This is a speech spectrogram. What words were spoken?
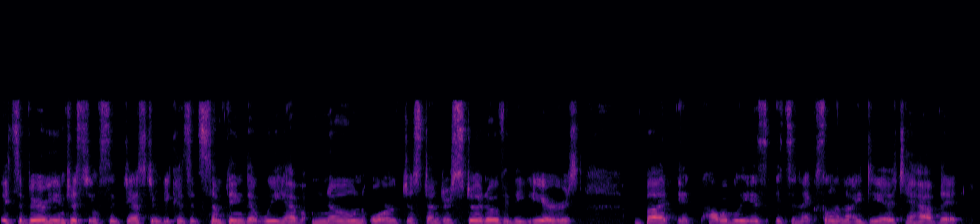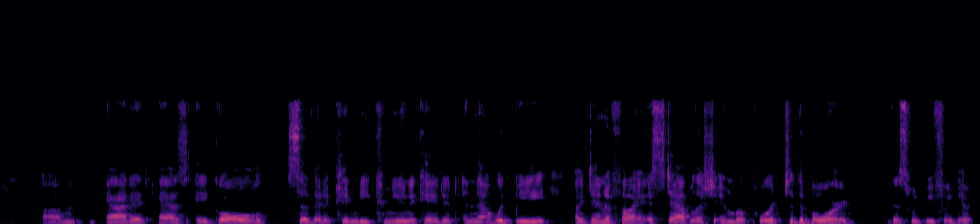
it's a very interesting suggestion because it's something that we have known or just understood over the years but it probably is it's an excellent idea to have it um, added as a goal so that it can be communicated. And that would be identify establish and report to the board. This would be for the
